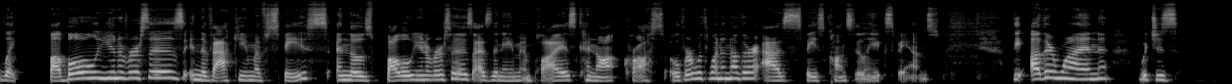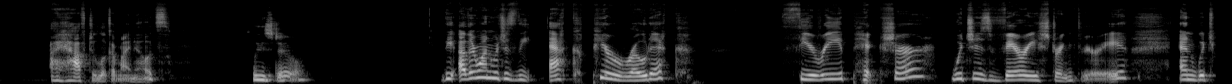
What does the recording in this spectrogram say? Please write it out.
like bubble universes in the vacuum of space and those bubble universes as the name implies cannot cross over with one another as space constantly expands the other one which is i have to look at my notes Please do. the other one which is the ekpyrotic theory picture which is very string theory and which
